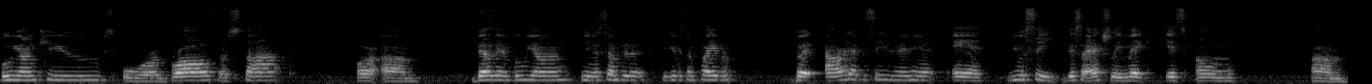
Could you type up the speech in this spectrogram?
bouillon cubes or broth or stock or um, belly and bouillon, you know, something to, to give it some flavor. But I already have the seasoning in here, and you'll see this will actually make its own um,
